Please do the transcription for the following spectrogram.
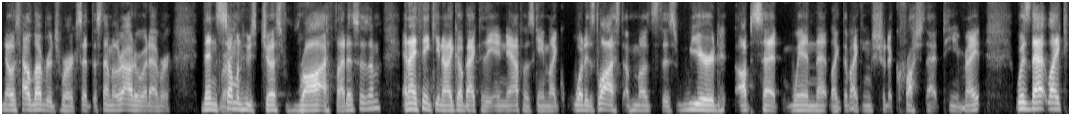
knows how leverage works at the stem of the route or whatever, than right. someone who's just raw athleticism. And I think, you know, I go back to the Indianapolis game, like what is lost amongst this weird upset win that like the Vikings should have crushed that team, right? Was that like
